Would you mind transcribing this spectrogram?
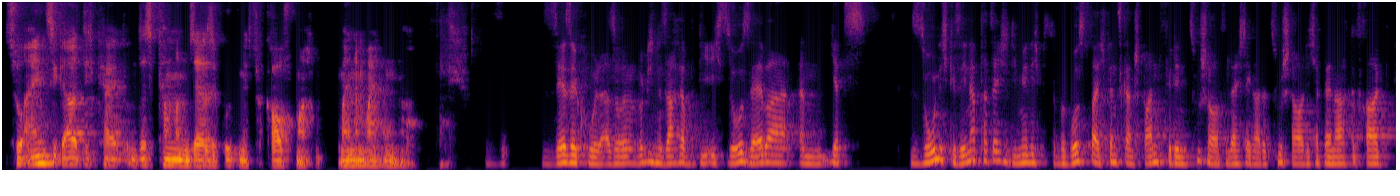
zur Einzigartigkeit. Und das kann man sehr, sehr gut mit Verkauf machen, meiner Meinung nach. Sehr, sehr cool. Also wirklich eine Sache, die ich so selber ähm, jetzt so nicht gesehen habe tatsächlich, die mir nicht so bewusst war. Ich finde es ganz spannend für den Zuschauer, vielleicht der gerade zuschaut. Ich habe ja nachgefragt,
